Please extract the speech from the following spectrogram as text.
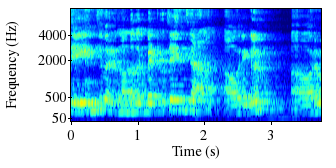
ചേഞ്ച് വരുന്നുണ്ട്. അതൊരു ബെറ്റർ ചേഞ്ച് ആണ്. ഒരിക്കലും ഒരു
